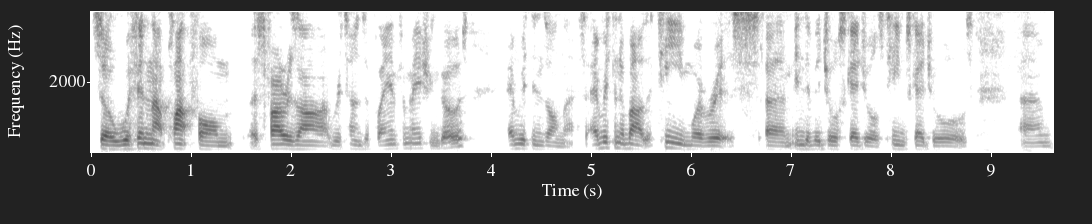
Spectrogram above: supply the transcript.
So within that platform, as far as our return to play information goes, everything's on there. So everything about the team, whether it's um, individual schedules, team schedules, um,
